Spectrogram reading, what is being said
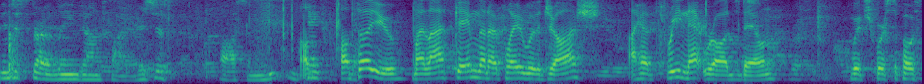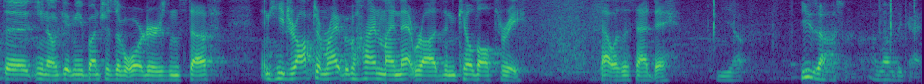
and just start laying down fire. It's just awesome. You, you I'll, I'll tell you, my last game that I played with Josh, I had three net rods down, which were supposed to, you know, get me bunches of orders and stuff, and he dropped them right behind my net rods and killed all three. That was a sad day. Yep. He's awesome. I love the guy.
